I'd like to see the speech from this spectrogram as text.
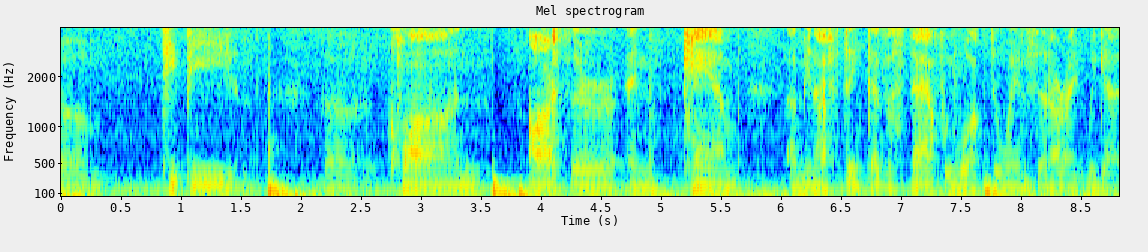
um, TP and uh, Quan, Arthur, and Cam. I mean, I think as a staff we walked away and said, all right, we got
